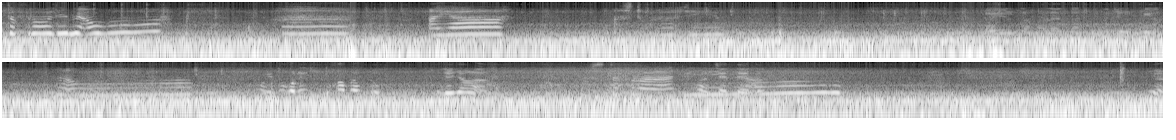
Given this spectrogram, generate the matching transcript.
Astagfirullahaladzim ya Allah. Ah, ayah. Astagfirullahaladzim. Ya Allah. Oh itu kalau itu tuh kabar tuh. Sejajaran. Astagfirullahaladzim. Macet ya Ya. Allah. Ya,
